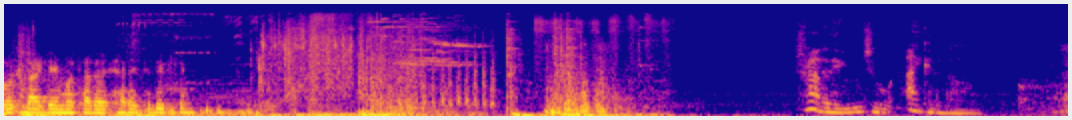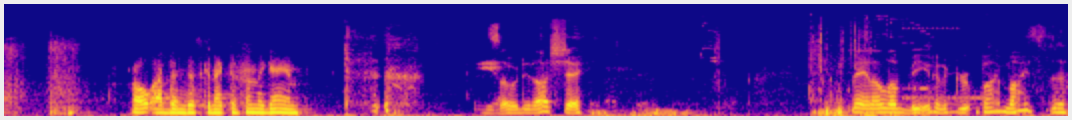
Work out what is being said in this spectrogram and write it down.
Was that game was headache headache inducing. Traveling to Eichenwald. Oh, I've been disconnected from the game. So did Ashe. Man, I love being in a group by myself.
